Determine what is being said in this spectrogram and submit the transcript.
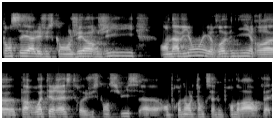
pensé aller jusqu'en Géorgie en avion et revenir par voie terrestre jusqu'en Suisse en prenant le temps que ça nous prendra. En fait,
